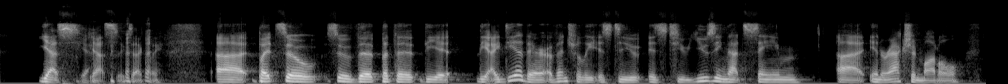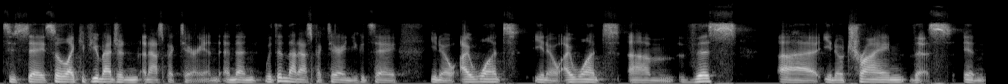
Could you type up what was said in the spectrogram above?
yes, yeah. yes, exactly. uh, but so so the but the the the idea there eventually is to is to using that same uh, interaction model to say so like if you imagine an aspectarian and then within that aspectarian you could say you know i want you know i want um, this uh, you know trine this in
